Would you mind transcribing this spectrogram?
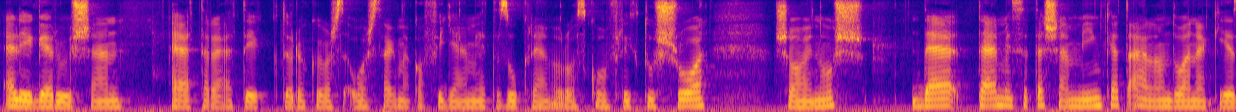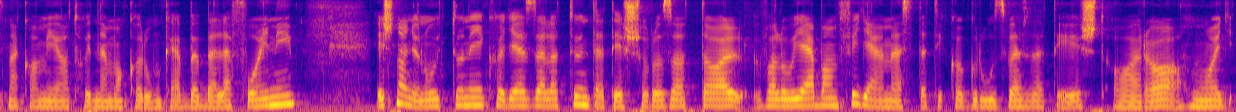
elég erősen elterelték Törökországnak a figyelmét az ukrán-orosz konfliktusról, sajnos, de természetesen minket állandóan ekéznek amiatt, hogy nem akarunk ebbe belefolyni, és nagyon úgy tűnik, hogy ezzel a tüntetés sorozattal valójában figyelmeztetik a grúz vezetést arra, hogy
